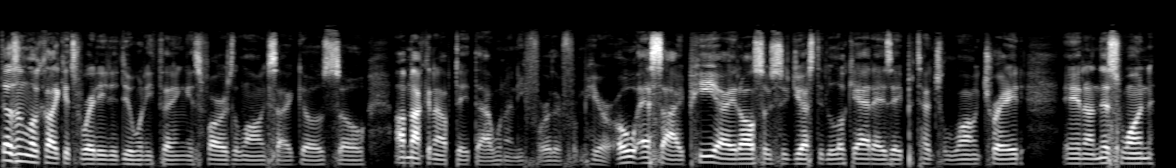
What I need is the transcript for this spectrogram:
doesn't look like it's ready to do anything as far as the long side goes. So I'm not going to update that one any further from here. OSIP I had also suggested to look at as a potential long trade. And on this one,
